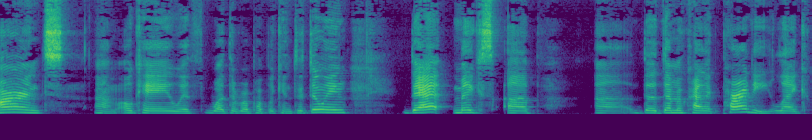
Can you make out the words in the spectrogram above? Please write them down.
aren't um, okay with what the Republicans are doing, that makes up uh, the Democratic Party. Like,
